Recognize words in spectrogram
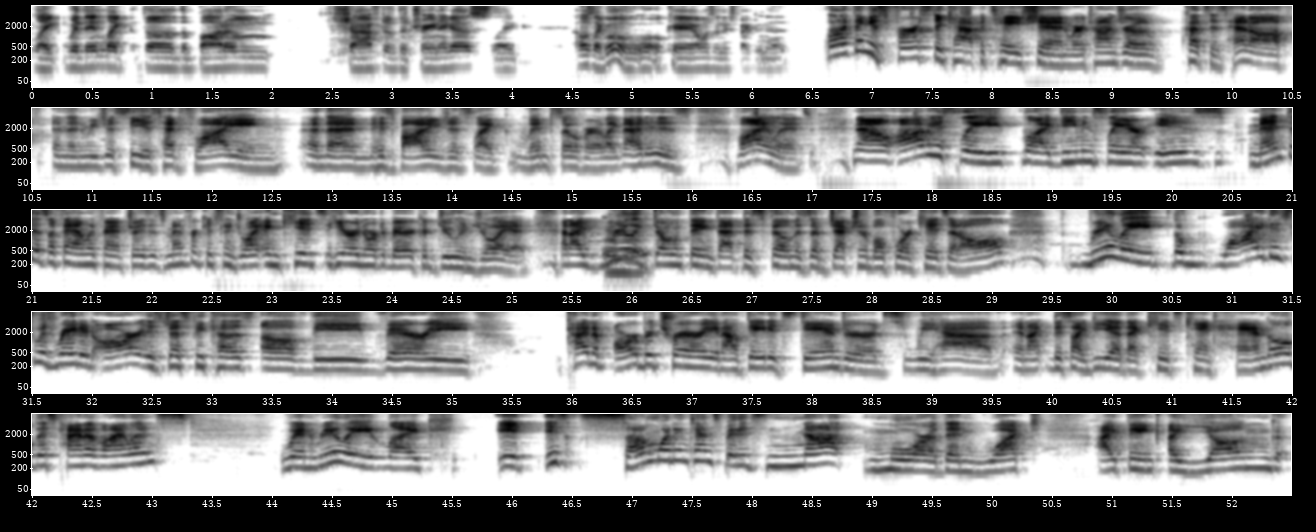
like within like the the bottom shaft of the train I guess like I was like oh okay I wasn't expecting that. Well, I think his first decapitation, where Tanjiro cuts his head off, and then we just see his head flying, and then his body just like limps over. Like that is violent. Now, obviously, like Demon Slayer is meant as a family franchise. It's meant for kids to enjoy, and kids here in North America do enjoy it. And I mm-hmm. really don't think that this film is objectionable for kids at all really the why this was rated R is just because of the very kind of arbitrary and outdated standards we have and I, this idea that kids can't handle this kind of violence when really like it is somewhat intense but it's not more than what i think a young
